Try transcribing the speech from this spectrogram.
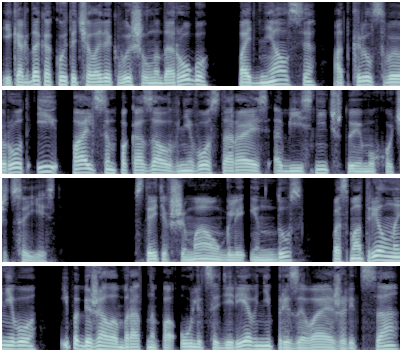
и когда какой-то человек вышел на дорогу, поднялся, открыл свой рот и пальцем показал в него, стараясь объяснить, что ему хочется есть. Встретивший Маугли индус посмотрел на него и побежал обратно по улице деревни, призывая жреца,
